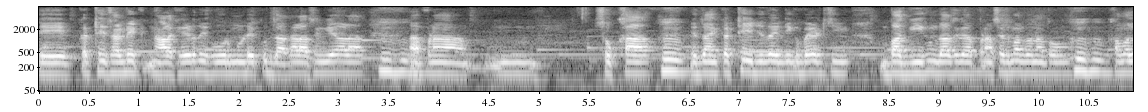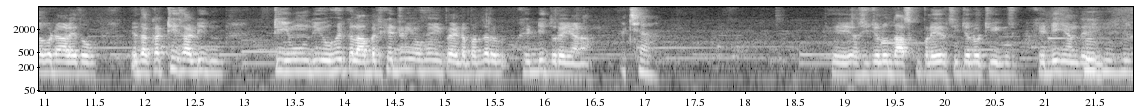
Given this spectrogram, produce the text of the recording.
ਤੇ ਇਕੱਠੇ ਸਾਡੇ ਨਾਲ ਖੇਡਦੇ ਹੋਰ ਮੁੰਡੇ ਕੁੱਦਾ ਕਾਲਾ ਸਿੰਘੇ ਵਾਲਾ ਆਪਣਾ ਸੁੱਖਾ ਜਿੱਦਾਂ ਇਕੱਠੇ ਜਿੱਦਾਂ ਇੰਨੀ ਬੈਠ ਸੀ ਬਾਗੀ ਹੁੰਦਾ ਸੀਗਾ ਆਪਣਾ ਸਿੱਧਵਾਂ ਦੋਨਾਂ ਤੋਂ ਕਮਲ ਵਡਾਲੇ ਤੋਂ। ਜਿੱਦਾਂ ਇਕੱਠੀ ਸਾਡੀ ਟੀਮ ਹੁੰਦੀ ਉਹੀ ਕਲੱਬ 'ਚ ਖੇਡਣੀ ਉਹੀ ਪਿੰਡ ਪੱਧਰ ਖੇਡੀ ਤੁਰੇ ਜਾਣਾ। ਅੱਛਾ। ਤੇ ਅਸੀਂ ਚਲੋ 10 ਕੁ ਪਲੇਅਰ ਸੀ ਚਲੋ ਠੀਕ ਖੇਡੀ ਜਾਂਦੇ ਸੀ।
